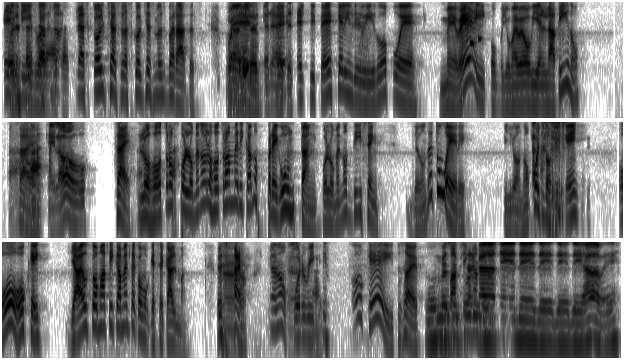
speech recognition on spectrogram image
el- las no, baratas. las colchas, las colchas más baratas. Pues el, chiste, el chiste es que el individuo pues me ve y como yo me veo bien latino, ¿sabes? Ah, Hello. ¿sabes? Los otros, por lo menos los otros americanos preguntan, por lo menos dicen, ¿de dónde tú eres? Y yo, no, puertorriqueño. oh, ok. Ya automáticamente como que se calman. Ajá. Yo, no, Puerto Rico. Ok, tú sabes. Un mes básicamente- de, de, de, de, de árabe. ¿eh?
